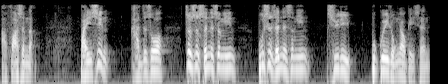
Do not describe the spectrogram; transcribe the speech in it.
啊发生了。”百姓喊着说：“这是神的声音，不是人的声音。”虚利不归荣耀给神，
